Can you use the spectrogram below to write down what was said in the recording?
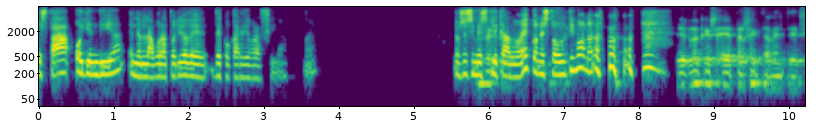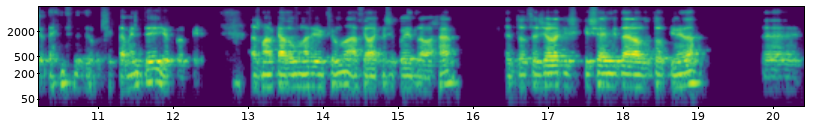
está hoy en día en el laboratorio de, ecocardiografía. No sé si me he explicado ¿eh? con esto último. ¿no? Yo creo que es, eh, perfectamente, se te ha entendido perfectamente. Yo creo que has marcado una dirección hacia la que se puede trabajar. Entonces, yo ahora quisiera invitar al doctor Pineda eh,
